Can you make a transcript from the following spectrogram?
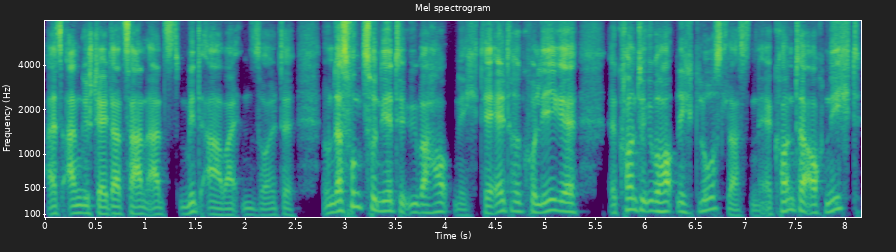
als angestellter Zahnarzt mitarbeiten sollte. Und das funktionierte überhaupt nicht. Der ältere Kollege äh, konnte überhaupt nicht loslassen. Er konnte auch nicht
